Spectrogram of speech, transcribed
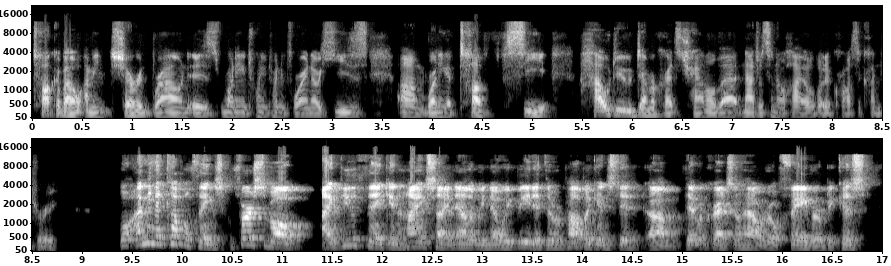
talk about, I mean, Sherrod Brown is running in 2024. I know he's um, running a tough seat. How do Democrats channel that, not just in Ohio, but across the country? Well, I mean, a couple things. First of all, I do think, in hindsight, now that we know we beat it, the Republicans did um, Democrats know how a real favor because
